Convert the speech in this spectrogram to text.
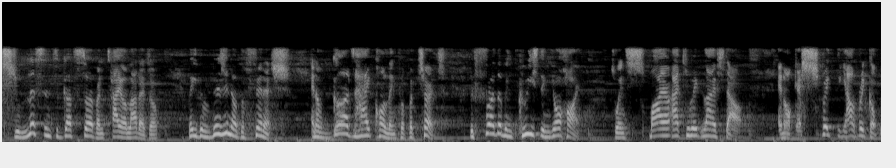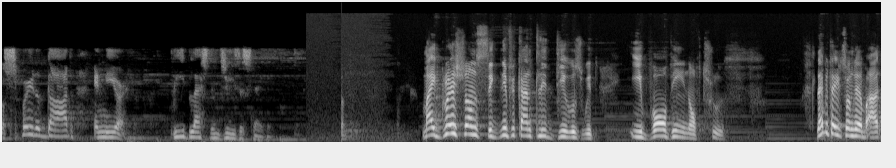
as you listen to God's servant Tayo Ladajo, may the vision of the finish and of God's high calling for the church be further increased in your heart to inspire accurate lifestyle and orchestrate the outbreak of the Spirit of God in the earth. Be blessed in Jesus' name. Migration significantly deals with evolving of truth. Let me tell you something about,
